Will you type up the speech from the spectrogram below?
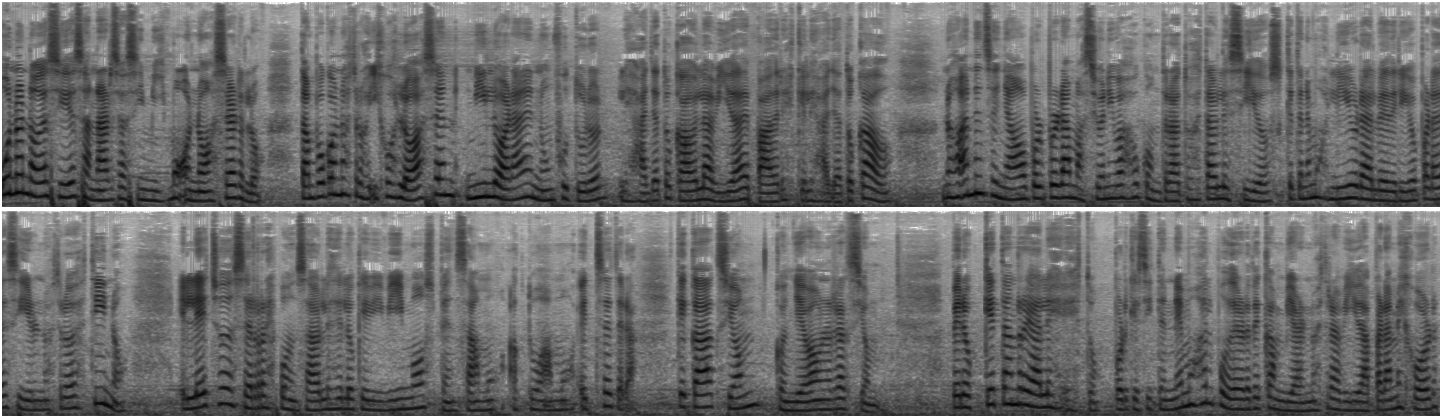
Uno no decide sanarse a sí mismo o no hacerlo. Tampoco nuestros hijos lo hacen ni lo harán en un futuro les haya tocado la vida de padres que les haya tocado. Nos han enseñado por programación y bajo contratos establecidos que tenemos libre albedrío para decidir nuestro destino. El hecho de ser responsables de lo que vivimos, pensamos, actuamos, etc. Que cada acción conlleva una reacción. Pero ¿qué tan real es esto? Porque si tenemos el poder de cambiar nuestra vida para mejor,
